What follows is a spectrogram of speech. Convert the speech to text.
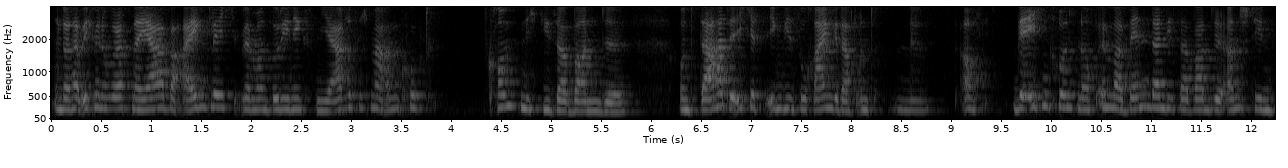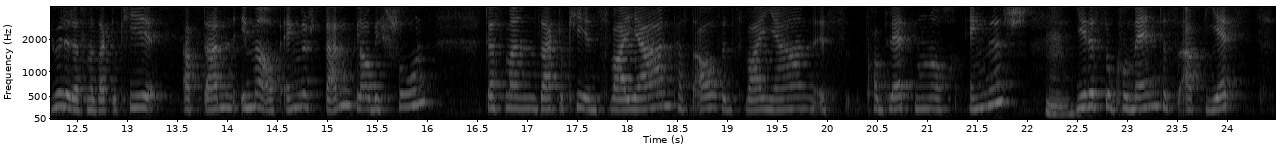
Und dann habe ich mir nur gedacht, naja, aber eigentlich, wenn man so die nächsten Jahre sich mal anguckt, kommt nicht dieser Wandel. Und da hatte ich jetzt irgendwie so reingedacht. Und aus welchen Gründen auch immer, wenn dann dieser Wandel anstehen würde, dass man sagt, okay, ab dann immer auf Englisch, dann glaube ich schon, dass man sagt, okay, in zwei Jahren, passt auf, in zwei Jahren ist komplett nur noch Englisch. Mhm. Jedes Dokument, das ab jetzt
